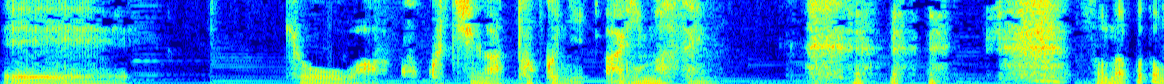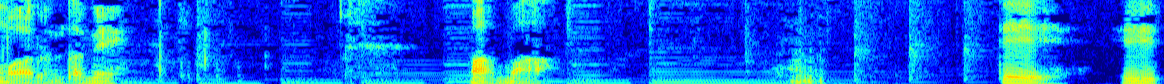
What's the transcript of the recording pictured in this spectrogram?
えー、今日は告知が特にありません。そんなこともあるんだね。まあまあ。で、えっ、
